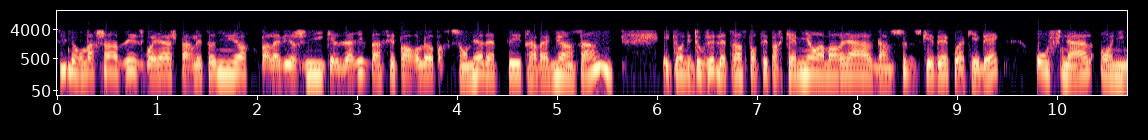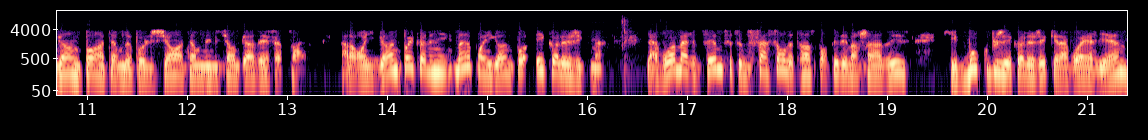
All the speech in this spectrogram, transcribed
si nos marchandises voyagent par l'État de New York ou par la Virginie, qu'elles arrivent dans ces ports-là parce qu'ils sont mieux adaptés, travaillent mieux ensemble, et qu'on est obligé de les transporter par camion à Montréal, dans le sud du Québec ou à Québec, au final, on n'y gagne pas en termes de pollution, en termes d'émissions de gaz à effet de serre. Alors, on y gagne pas économiquement, puis on y gagne pas écologiquement. La voie maritime, c'est une façon de transporter des marchandises qui est beaucoup plus écologique que la voie aérienne.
